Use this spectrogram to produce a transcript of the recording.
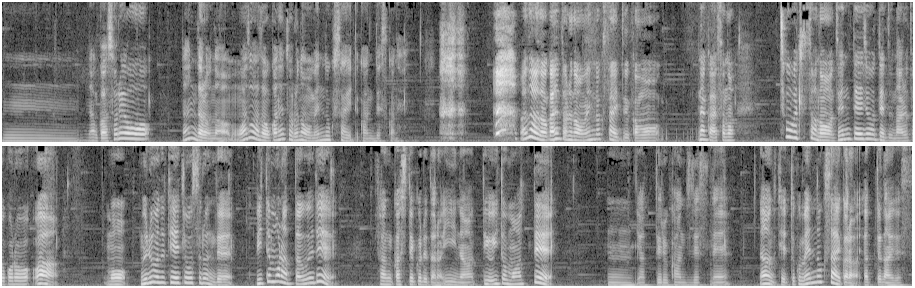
うーんなんかそれをなんだろうなわざわざお金取るのもめんどくさいって感じですかね わざわざお金取るのもめんどくさいというかもうなんかその超基礎の前提条件となるところはもう無料で提供するんで見てもらった上で参加してくれたらいいなっていう意図もあってうんやってる感じですね。なので結局めんどくさいからやってないです。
